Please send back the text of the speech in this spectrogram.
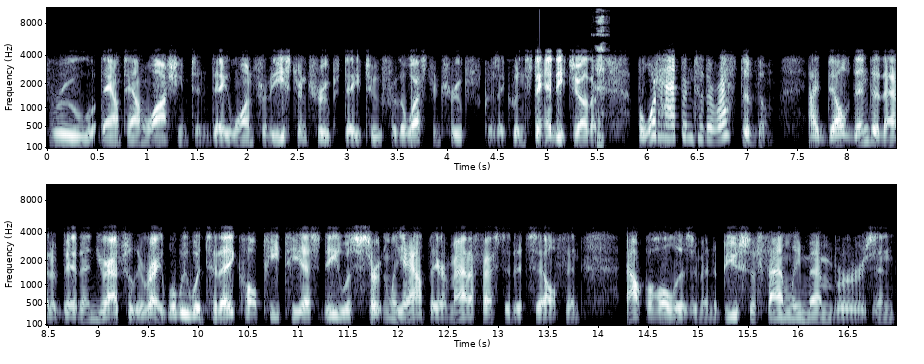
through downtown Washington. Day one for the Eastern troops, day two for the Western troops because they couldn't stand each other. but what happened to the rest of them? I delved into that a bit, and you're absolutely right. What we would today call PTSD was certainly out there, manifested itself in alcoholism and abusive family members and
